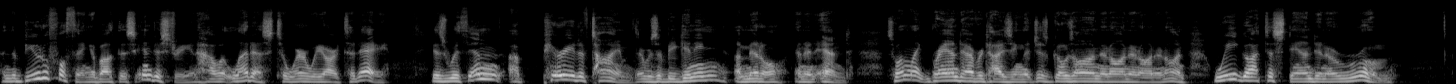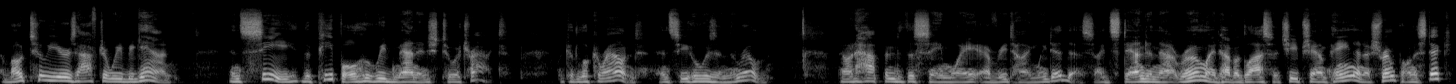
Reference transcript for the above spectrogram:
And the beautiful thing about this industry and how it led us to where we are today is within a period of time, there was a beginning, a middle, and an end. So unlike brand advertising that just goes on and on and on and on, we got to stand in a room about two years after we began and see the people who we'd managed to attract. We could look around and see who was in the room. Now, it happened the same way every time we did this. I'd stand in that room, I'd have a glass of cheap champagne and a shrimp on a stick,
